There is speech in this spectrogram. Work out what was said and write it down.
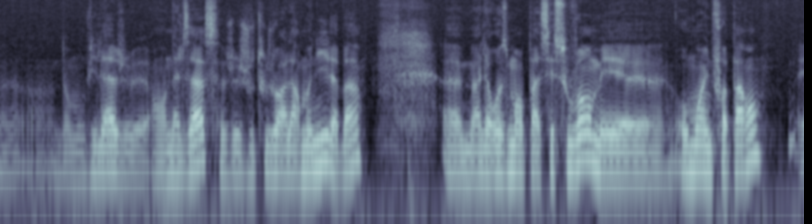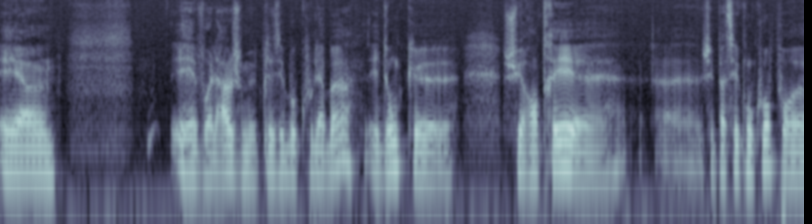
euh, dans mon village en Alsace. Je joue toujours à l'harmonie là-bas. malheureusement, pas assez souvent, mais au moins une fois par an. Et. Et voilà, je me plaisais beaucoup là-bas. Et donc, euh, je suis rentré, euh, euh, j'ai passé le concours pour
